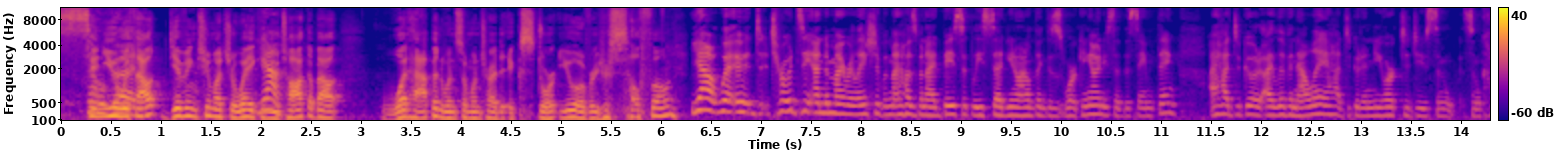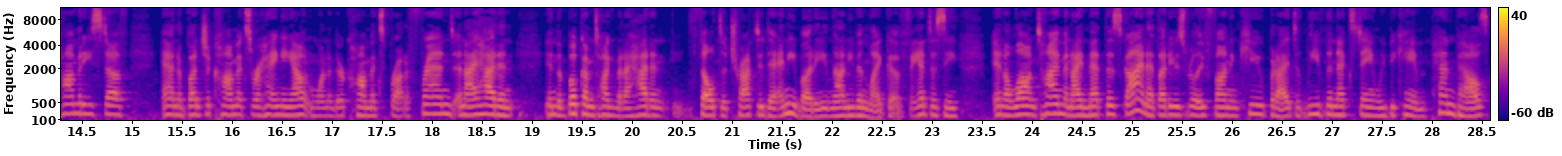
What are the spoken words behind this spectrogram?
so can you, good. without giving too much away, can Yeah. you talk about what happened when someone tried to extort you over your cell phone? Yeah, well, towards the end of my relationship with my husband, I basically said, you know, I don't think this is working out. He said the same thing. I had to go. I live in LA. I had to go to New York to do some some comedy stuff, and a bunch of comics were hanging out, and one of their comics brought a friend, and I hadn't in the book I'm talking about. I hadn't felt attracted to anybody, not even like a fantasy, in a long time. And I met this guy, and I thought he was really fun and cute, but I had to leave the next day, and we became pen pals,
